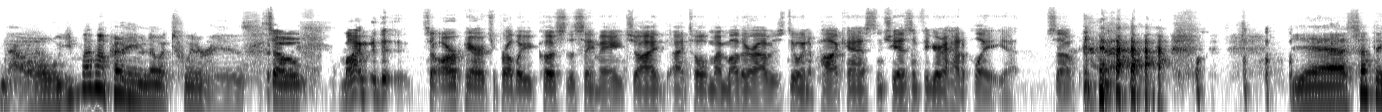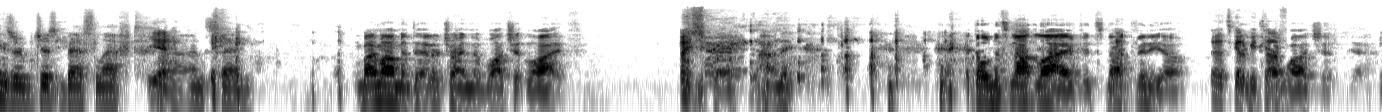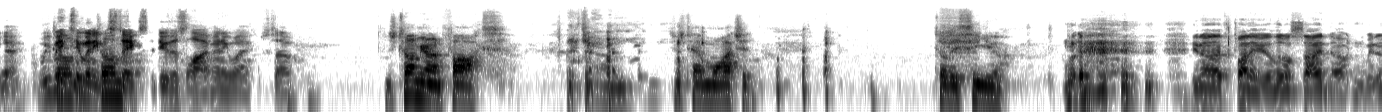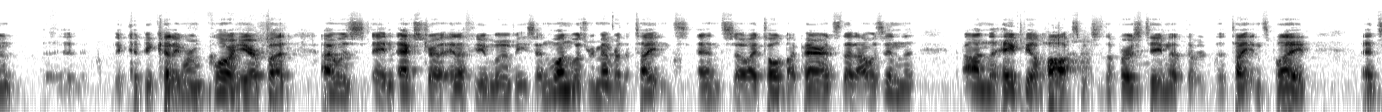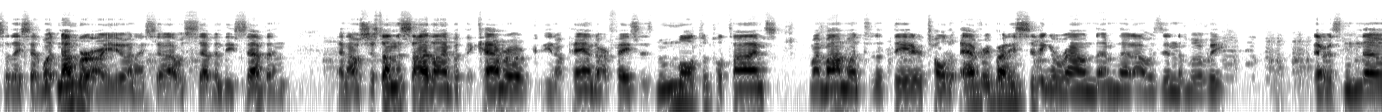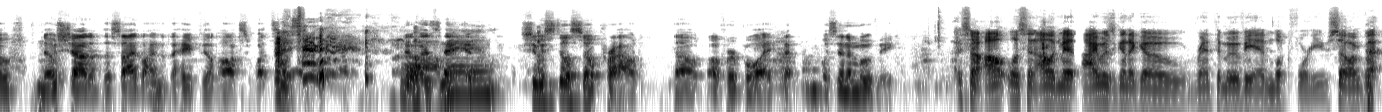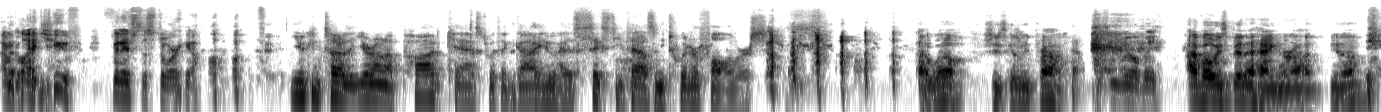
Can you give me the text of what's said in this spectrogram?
No, you, my mom probably doesn't even know what Twitter is. So my so our parents are probably close to the same age. So I I told my mother I was doing a podcast and she hasn't figured out how to play it yet. So yeah, some things are just best left Yeah. uh, unsaid. My mom and dad are trying to watch it live. So I told them it's not live, it's not video. that's gonna be You can't tough. Watch it. Yeah. Yeah, we Tell make too 'em- many tell 'em- mistakes to do this live anyway. So just tell them you're on Fox. Um, just have them watch it till they see you. you know, that's funny. A little side note, and we don't. It, could be cutting room floor here, but I was an extra in a few movies, and one was Remember the Titans, and so I told my parents that I was in the on the Hayfield Hawks, which is the first team that the, the Titans played, and so they said, "What number are you?" And I said, "I was 77." And I was just on the sideline, but the camera, you know, panned our faces multiple times. My mom went to the theater, told everybody sitting around them that I was in the movie. There was no no shot of the sideline of the Hayfield Hawks whatsoever. It was- Oh man, she was still so proud, though, of her boy that was in a movie. so I'll listen. I'll admit I was gonna go rent the movie and look for you. So I'm glad I'm glad you finished the story off. you can tell that you're on a podcast with a guy who has sixty thousand Twitter followers. I will. She's gonna be proud. She will be. I've always been a hanger on, you know.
